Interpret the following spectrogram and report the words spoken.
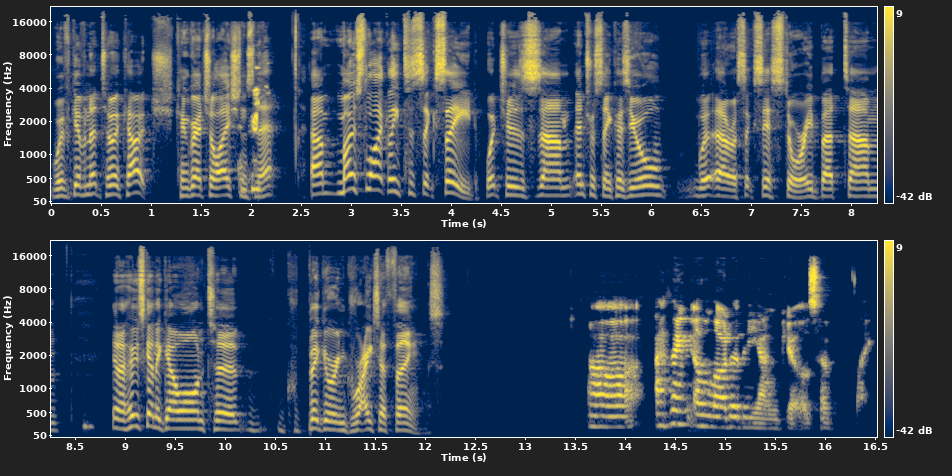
We've given it to a coach. Congratulations, Nat. Um, most likely to succeed, which is um, interesting because you all are a success story. But um, you know, who's going to go on to bigger and greater things? Uh, I think a lot of the young girls have like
